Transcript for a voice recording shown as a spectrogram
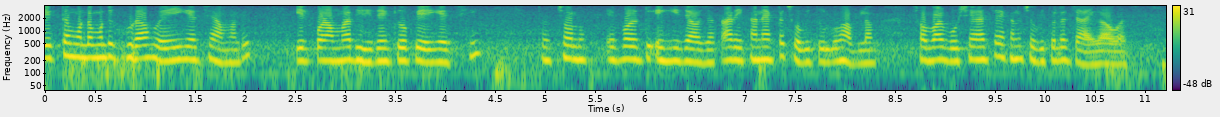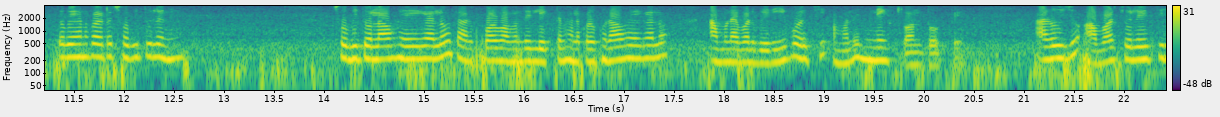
লেকটা মোটামুটি ঘোরা হয়েই গেছে আমাদের। এরপর আমরা দিদিদেরকেও পেয়ে গেছি। তো চলো, এরপর একটু এগিয়ে যাওয়া যাক। আর এখানে একটা ছবি তুলবো ভাবলাম। সবার বসে আছে, এখানে ছবি তোলার জায়গাও আছে। তো এখানে কয়েকটা ছবি তুলে নিই। ছবি তোলাও হয়ে গেল, তারপর আমাদের লেকটা ভালো করে ঘোরাও হয়ে গেল। আমরা আবার বেরিয়ে পড়েছি আমাদের নেক্সট গন্তব্যে। আর ওই যে আবার চলে এসেছি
